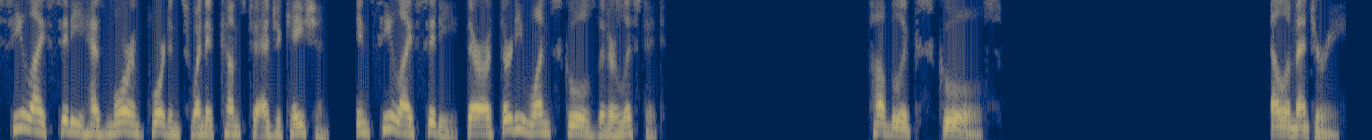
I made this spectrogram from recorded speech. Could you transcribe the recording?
Silay City has more importance when it comes to education. In Silay City, there are 31 schools that are listed. Public schools. Elementary.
